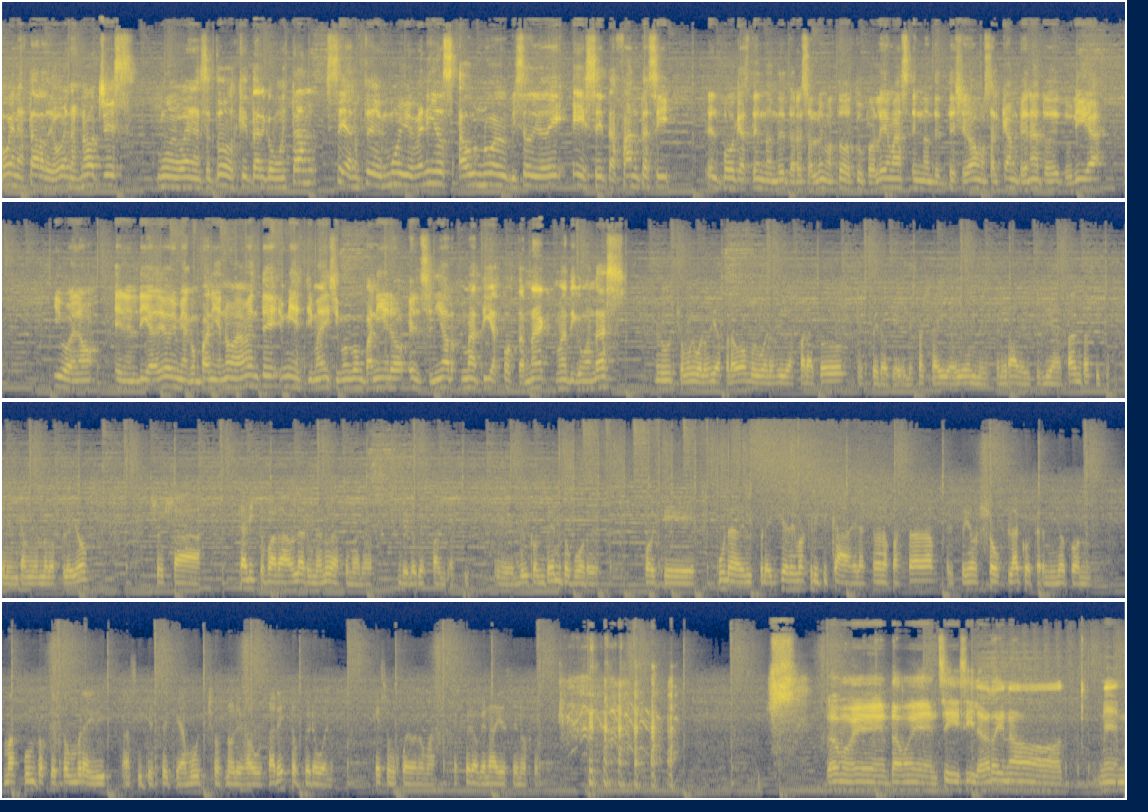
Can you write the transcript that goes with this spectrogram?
Buenas tardes, buenas noches. Muy buenas a todos, ¿qué tal? ¿Cómo están? Sean ustedes muy bienvenidos a un nuevo episodio de EZ Fantasy, el podcast en donde te resolvemos todos tus problemas, en donde te llevamos al campeonato de tu liga. Y bueno, en el día de hoy me acompaña nuevamente mi estimadísimo compañero, el señor Matías Posternak. Mati, ¿cómo andás? Lucho, muy buenos días para vos, muy buenos días para todos. Espero que les haya ido bien en general en sus ligas de fantasy, que estén encaminando los playoffs. Ya está listo para hablar una nueva semana de lo que es fantasy. Eh, muy contento por porque una de mis predicciones más criticadas de la semana pasada, el señor Joe Flaco terminó con más puntos que Tom Brady, así que sé que a muchos no les va a gustar esto, pero bueno, es un juego nomás. Espero que nadie se enoje. Está muy bien, está muy bien. Sí, sí, la verdad que no. Me,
